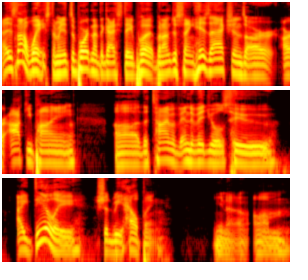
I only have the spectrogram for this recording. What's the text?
it's not a waste. I mean, it's important that the guy stay put, but I'm just saying his actions are are occupying uh, the time of individuals who ideally should be helping. You know, um,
